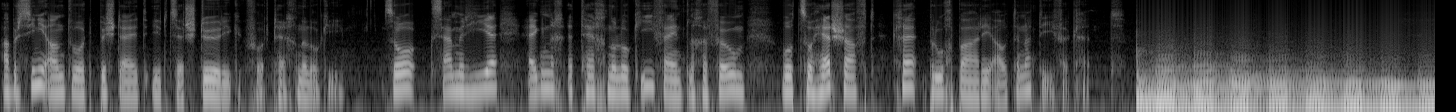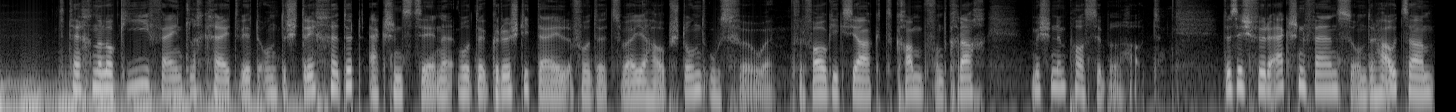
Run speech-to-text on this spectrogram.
aber seine Antwort besteht in der Zerstörung der Technologie. So sehen wir hier eigentlich einen technologiefeindlichen Film, der zur Herrschaft keine brauchbare Alternative kennt. Die Technologiefeindlichkeit wird unterstrichen durch die Actionszenen, die den grössten Teil der zweieinhalb Stunden ausfüllen. Verfolgungsjagd, Kampf und Krach, Mission Impossible halt. Das ist für Actionfans unterhaltsam,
